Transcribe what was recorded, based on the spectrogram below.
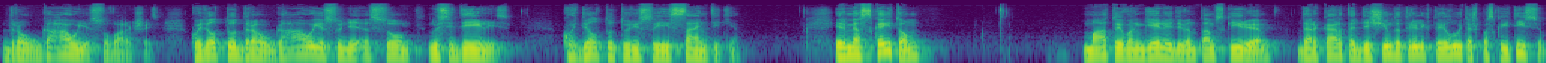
draugauji su vargšais, kodėl tu draugauji su, su nusidėliais, kodėl tu turi su jais santyki. Ir mes skaitom, Mato Evangelijoje 9 skyriuje, dar kartą 10-13 eilutę aš paskaitysiu.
